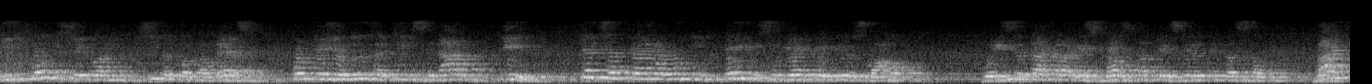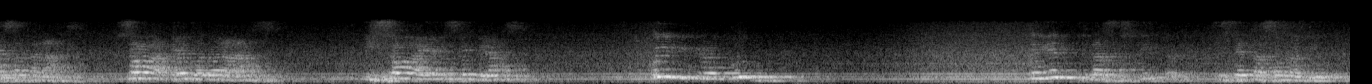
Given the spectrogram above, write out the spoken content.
E quando chegou a mentira total dessa, porque Jesus já tinha ensinado que quem adianta ganhar o mundo inteiro se vier perder a sua alma? Por isso dá aquela resposta da terceira tentação. Vai-te, Satanás, só a Deus adorarás, e só a Ele servirás. Foi Ele que criou tudo. Tem Ele que dá na vida.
